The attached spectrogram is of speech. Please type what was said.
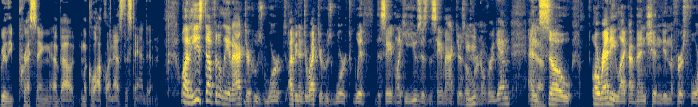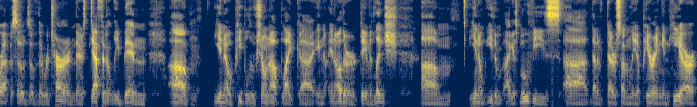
really pressing about MacLachlan as the stand-in. Well, and he's definitely an actor who's worked. I mean, a director who's worked with the same. Like he uses the same actors over mm-hmm. and over again, and yeah. so already, like I mentioned in the first four episodes of The Return, there's definitely been. Um, you know, people who've shown up like uh, in in other David Lynch um, you know either I guess movies uh, that have, that are suddenly appearing in here,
